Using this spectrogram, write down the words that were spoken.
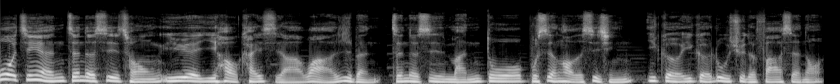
不过今年真的是从一月一号开始啊，哇，日本真的是蛮多不是很好的事情，一个一个陆续的发生哦。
